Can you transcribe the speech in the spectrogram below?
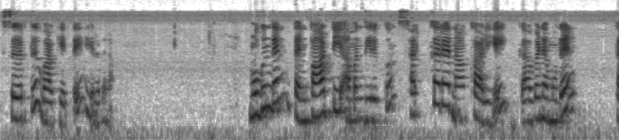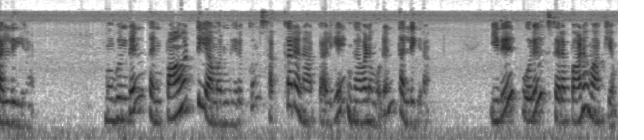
சேர்த்து வாக்கியத்தை எழுதலாம். முகுந்தன் தன் பாட்டி அமர்ந்திருக்கும் சர்க்கர நாக்காளியை கவனமுடன் தள்ளுகிறான். முகுந்தன் தன் பாட்டி அமர்ந்திருக்கும் சக்கர நாற்காலியை கவனமுடன் தள்ளுகிறான். இது ஒரு சிறப்பான வாக்கியம்.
